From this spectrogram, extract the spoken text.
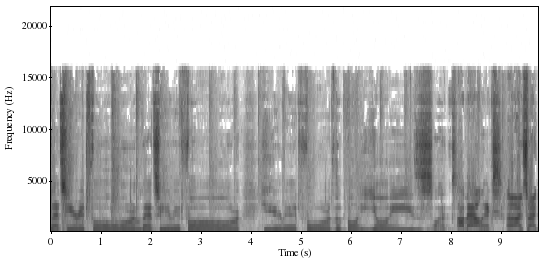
Let's hear it for, let's hear it for, hear it for the boys. What? I'm Alex. Uh, I'm sorry,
